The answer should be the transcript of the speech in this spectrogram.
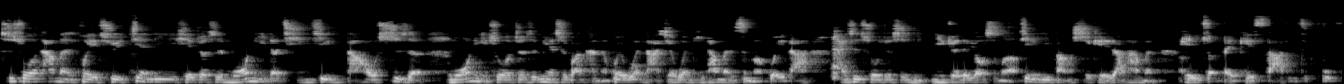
是说他们会去建立一些就是模拟的情境，然后试着模拟说就是面试官可能会问哪些问题，他们怎么回答？还是说就是你你觉得有什么建议方式可以让他们可以准备 case study 这个部分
